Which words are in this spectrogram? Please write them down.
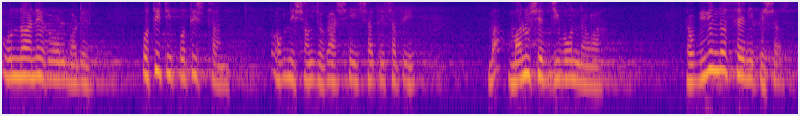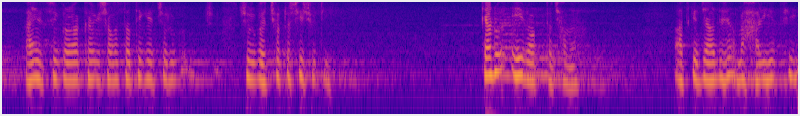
উন্নয়নের রোল মডেল প্রতিটি প্রতিষ্ঠান অগ্নিসংযোগ আর সেই সাথে সাথে মানুষের জীবন নেওয়া এবং বিভিন্ন শ্রেণি পেশার আইন শৃঙ্খলা রক্ষাকারী সংস্থা থেকে শুরু শুরু করে ছোট শিশুটি। কেন এই রক্ত ছড়া? আজকে যাদের আমরা হারিয়েছি,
